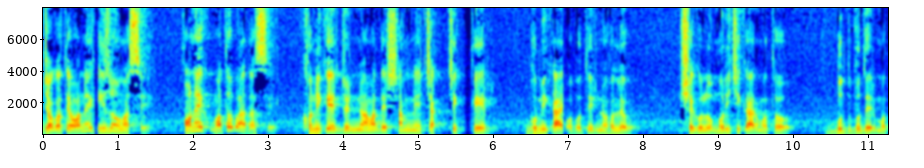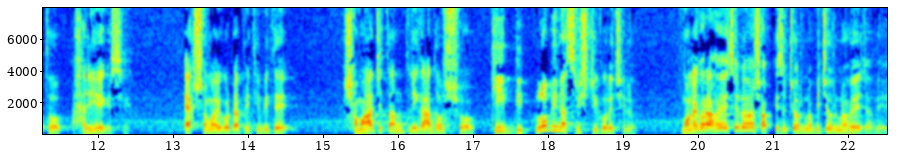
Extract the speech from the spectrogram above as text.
জগতে অনেক ইজম আছে, অনেক মতবাদ আছে। ক্ষণিকের জন্য আমাদের সামনে চাকচিক্যের ভূমিকায় অবতীর্ণ হলেও সেগুলো মরিচিকার মতো, বুদবুদের মতো হারিয়ে গেছে। একসময় গোটা পৃথিবীতে সমাজতান্ত্রিক আদর্শ কি বিপ্লবী না সৃষ্টি করেছিল? মনে করা হয়েছিল সবকিছু চূর্ণ বিচূর্ণ হয়ে যাবে,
